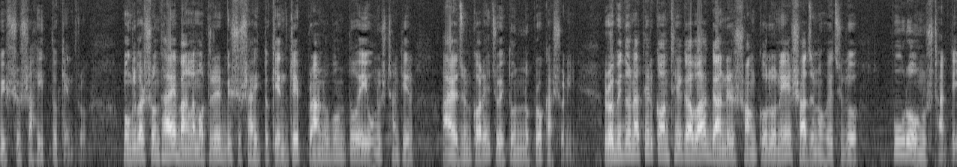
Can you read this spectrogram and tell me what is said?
বিশ্ব সাহিত্য কেন্দ্র। মঙ্গলবার সন্ধ্যায় বাংলা মোটরের বিশ্ব সাহিত্য কেন্দ্রে প্রাণবন্ত এই অনুষ্ঠানটির আয়োজন করে চৈতন্য প্রকাশনী। রবীন্দ্রনাথের কণ্ঠে গাওয়া গানের সংকলনে সাজানো হয়েছিল পুরো অনুষ্ঠানটি।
